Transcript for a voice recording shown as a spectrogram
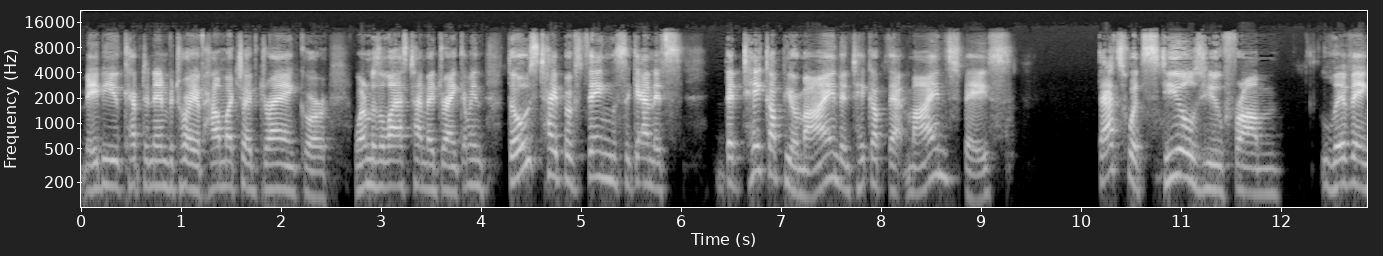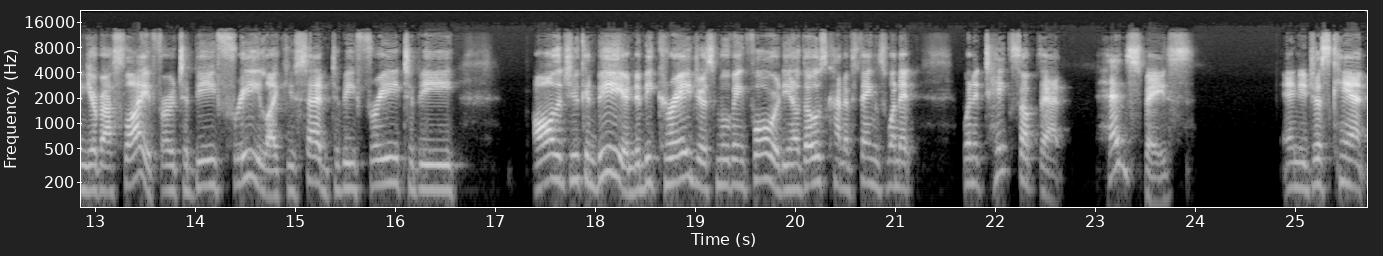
maybe you kept an inventory of how much I've drank, or when was the last time I drank. I mean, those type of things. Again, it's that take up your mind and take up that mind space. That's what steals you from living your best life, or to be free, like you said, to be free, to be all that you can be, and to be courageous moving forward. You know, those kind of things. When it when it takes up that headspace and you just can't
